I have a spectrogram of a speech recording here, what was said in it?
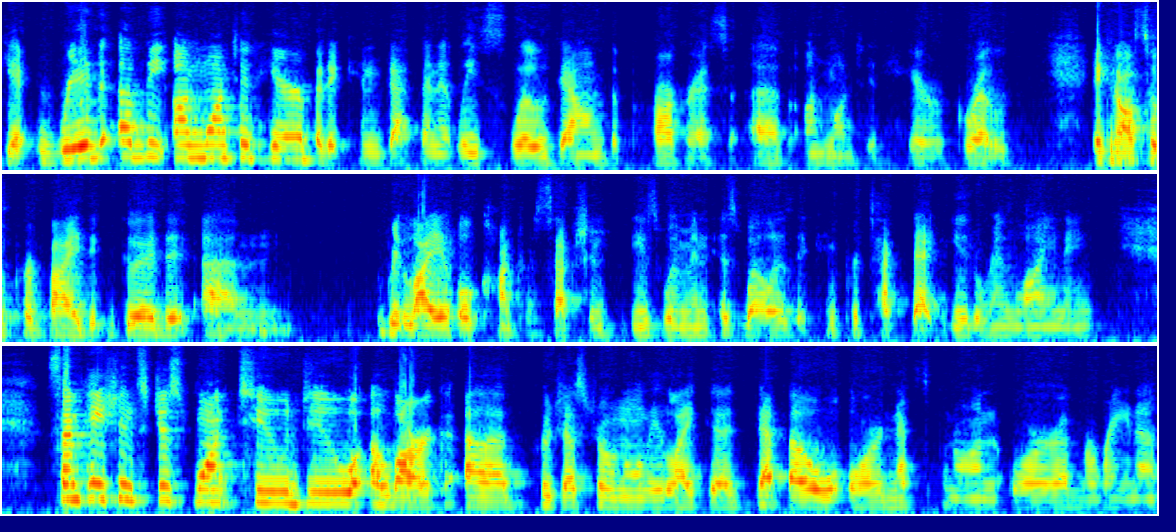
get rid of the unwanted hair, but it can definitely slow down the progress of unwanted hair growth. It can also provide good um, reliable contraception for these women, as well as it can protect that uterine lining. Some patients just want to do a LARC, uh, progesterone only, like a Depo or Nexplanon or a Mirena.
